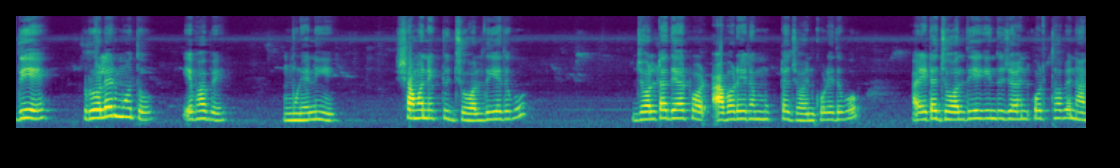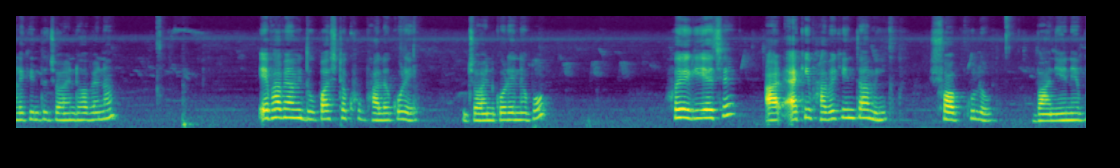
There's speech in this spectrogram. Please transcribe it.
দিয়ে রোলের মতো এভাবে মুড়ে নিয়ে সামান্য একটু জল দিয়ে দেব। জলটা দেওয়ার পর আবার এরা মুখটা জয়েন করে দেব। আর এটা জল দিয়ে কিন্তু জয়েন করতে হবে, নালে কিন্তু জয়েন্ট হবে না। এভাবে আমি দুপাশটা খুব ভালো করে জয়েন করে নেব। হয়ে গিয়েছে। আর একইভাবে কিন্তু আমি সবগুলো বানিয়ে নেব।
